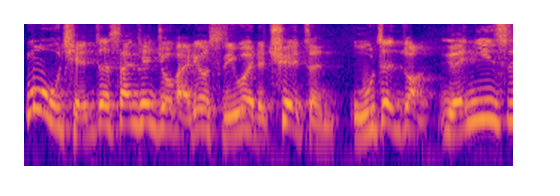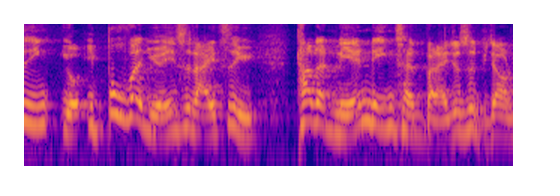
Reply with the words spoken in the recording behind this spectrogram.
目前这三千九百六十一位的确诊无症状，原因是因有一部分原因是来自于他的年龄层本来就是比较。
